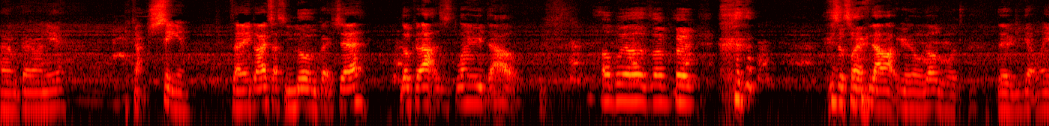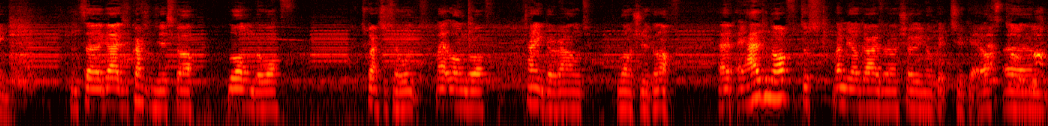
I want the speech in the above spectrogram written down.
um, going around here. You can't see him. So, you guys, that's another glitch there. Look at that, it's laying down. I'll put on something. He's just laying down like you know, dog would. Dude, you get mean. And so guys, just crash into this car, long go off, scratch it once, let long go off, try and go around, long should have gone off. Uh, it has gone off, just let me know guys and I'll show you no bit to get it off. Um,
